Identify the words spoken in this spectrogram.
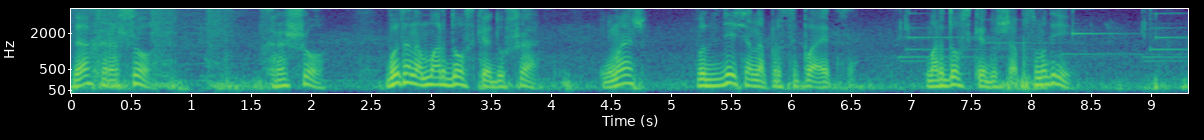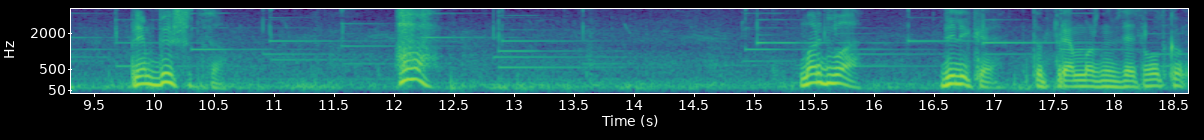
Да, хорошо. Хорошо. Вот она, мордовская душа. Понимаешь? Вот здесь она просыпается. Мордовская душа. Посмотри. Прям дышится. А! Мордва. Великая. Тут прям можно взять лодку,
